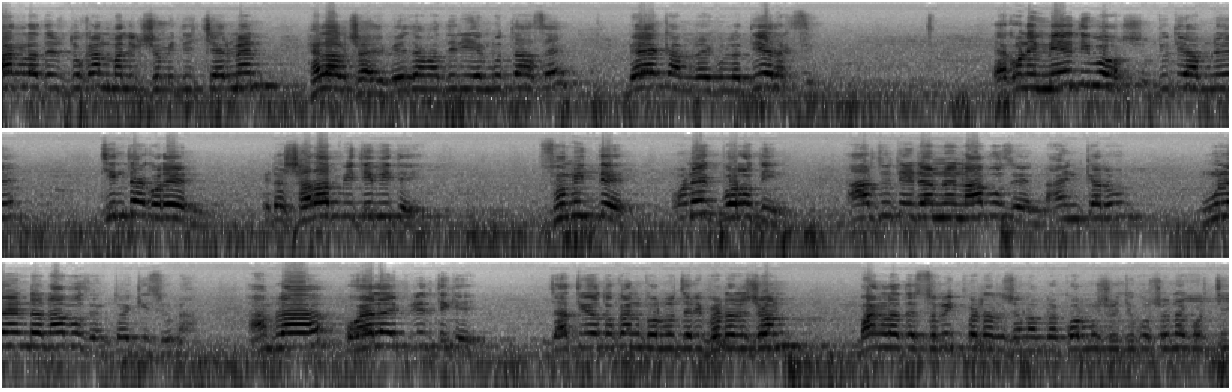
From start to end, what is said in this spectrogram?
বাংলাদেশ দোকান মালিক সমিতির চেয়ারম্যান হেলাল সাহেব। এই যে আমাদের এর মধ্যে আছে, ব্যাগ আমরা এগুলো দিয়ে রাখছি। এখন এই মে দিবস, যদি আপনি চিন্তা করেন, এটা সারা পৃথিবীতে শ্রমিকদের অনেক বড় দিন। আর যদি এটা আপনি না বোঝেন, আইন কারণ মূল্যায়নটা না বোঝেন, তো কিছু না। আমরা পয়লা এপ্রিল থেকে জাতীয় দোকান কর্মচারী ফেডারেশন, বাংলাদেশ শ্রমিক ফেডারেশন, আমরা কর্মসূচি ঘোষণা করছি।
